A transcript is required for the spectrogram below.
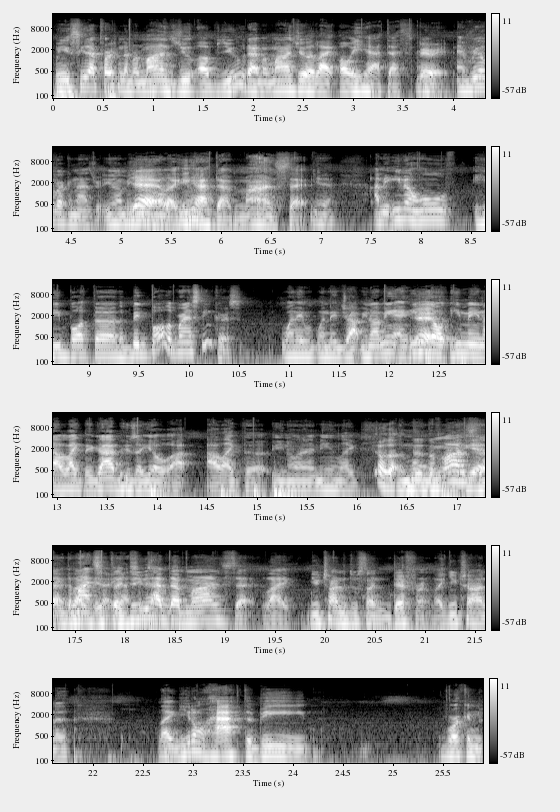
when you see that person that reminds you of you, that reminds you of like, oh, he has that spirit. and real recognizer you know what I mean Yeah, You know, like he know, has that mindset. Yeah, I mean, even Hov, he bought the the big baller brand sneakers when they when they drop. You know what I mean? And even Yeah. though he may not like the guy, but he's like, "Yo, I, I like the," you know what I mean? Like Yo, the, the, move, the like, mindset. Yeah, the like, mindset. Like, yes, do you exactly. have that mindset? Like you trying to do something different. Like you trying to, like you don't have to be working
